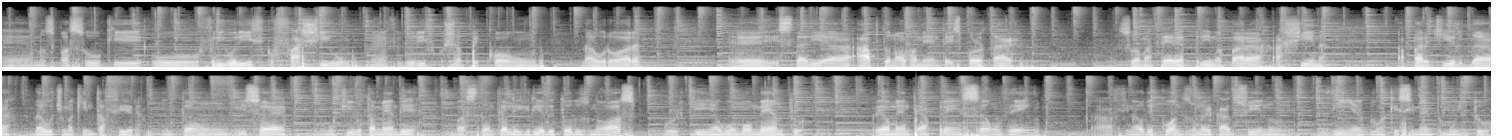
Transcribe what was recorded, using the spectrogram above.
é, nos passou que o frigorífico Faxi 1, né, frigorífico Chapecó 1 da Aurora, é, estaria apto novamente a exportar sua matéria-prima para a China a partir da, da última quinta-feira. Então, isso é motivo também de bastante alegria de todos nós, porque em algum momento realmente a apreensão vem, afinal de contas o mercado suíno vinha de um aquecimento muito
